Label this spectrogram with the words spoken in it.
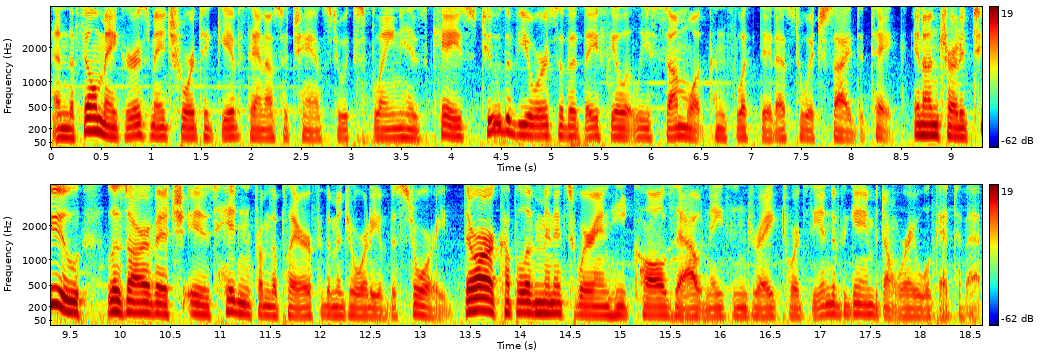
And the filmmakers made sure to give Thanos a chance to explain his case to the viewer so that they feel at least somewhat conflicted as to which side to take. In Uncharted 2, Lazarevich is hidden from the player for the majority of the story. There are a couple of minutes wherein he calls out Nathan Drake towards the end of the game, but don't worry, we'll get to that.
